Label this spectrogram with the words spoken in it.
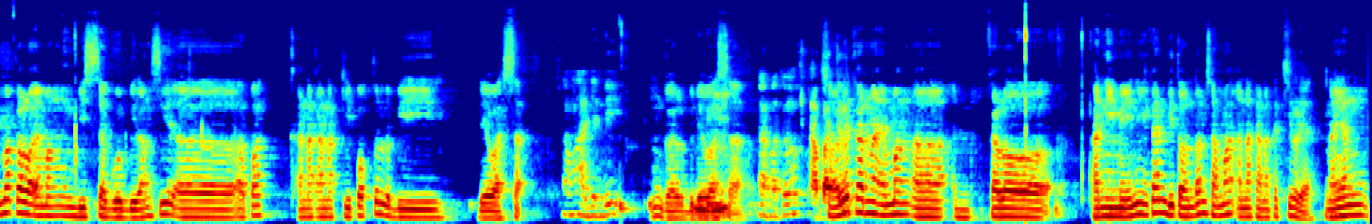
cuma kalau emang bisa gue bilang sih eh, apa anak-anak K-pop tuh lebih dewasa. Sama aja di Enggak lebih dewasa. apa tuh? Apa Soalnya tuh? karena emang eh, kalau anime ini kan ditonton sama anak-anak kecil ya. Nah yang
